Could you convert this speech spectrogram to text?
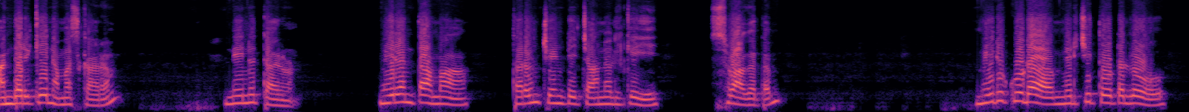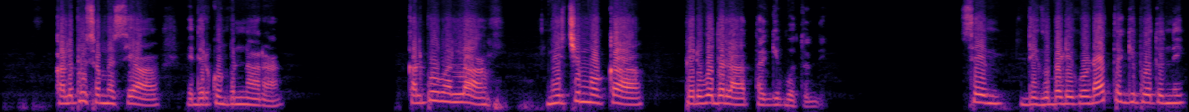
అందరికీ నమస్కారం. నేను తరుణ్. మీరంతా మా తరుణ్ చెంటి ఛానల్కి స్వాగతం. మీరు కూడా మిర్చి తోటలో కలుపు సమస్య ఎదుర్కొంటున్నారా? కలుపు వల్ల మిర్చి మొక్క పెరుగుదల తగ్గిపోతుంది. సేమ్ దిగుబడి కూడా తగ్గిపోతుంది.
